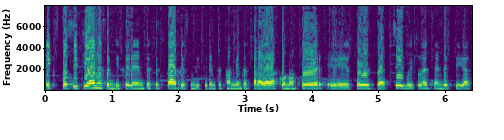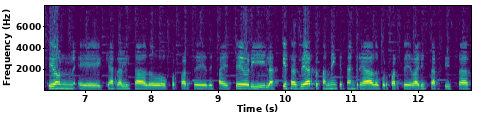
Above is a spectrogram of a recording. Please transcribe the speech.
exposiciones en diferentes espacios, en diferentes ambientes para dar a conocer eh, todo este archivo y toda esta investigación eh, que han realizado por parte de Fae y las piezas de arte también que se han creado por parte de varios artistas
